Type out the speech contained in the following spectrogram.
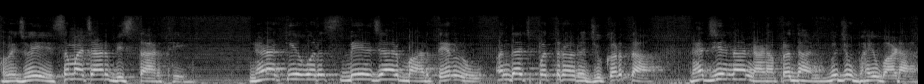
હવે જોઈએ સમાચાર વિસ્તારથી. નાણાકીય વર્ષ બે હજાર બાર તેરનું અંદાજપત્ર રજૂ કરતા રાજ્યના નાણાપ્રધાન વજુભાઈ વાળા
